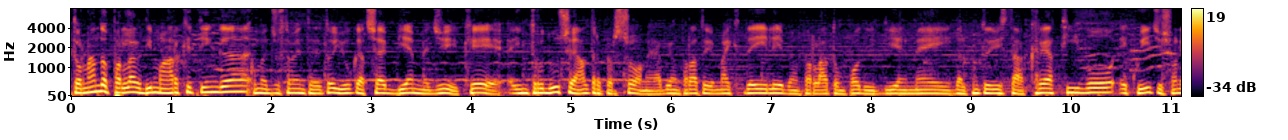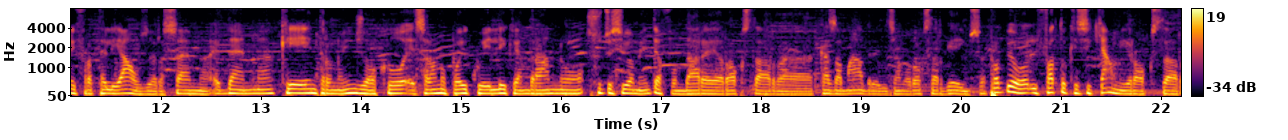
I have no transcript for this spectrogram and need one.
Tornando a parlare di marketing, come giustamente ha detto Yuga, c'è BMG che introduce altre persone. Abbiamo parlato di Mike Daly, abbiamo parlato un po' di DMA dal punto di vista creativo e qui ci sono i fratelli Hauser, Sam e Dan, che entrano in gioco e saranno poi quelli che andranno successivamente a fondare Rockstar eh, casa madre, diciamo Rockstar Games. Proprio il fatto che si chiami Rockstar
